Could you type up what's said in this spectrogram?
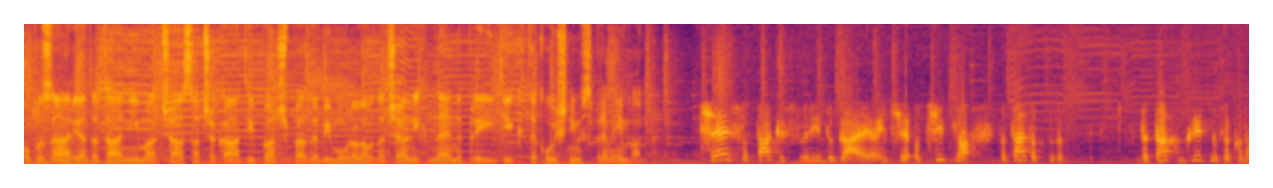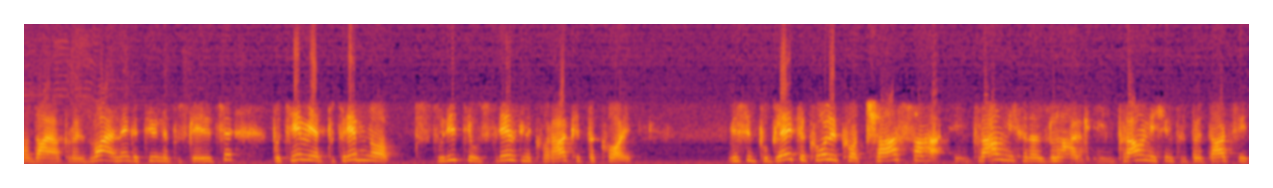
opozarja, da ta nima časa čakati, pač pa da bi morala od načelnih mnen preiti k takojšnjim spremembam. Če se take stvari dogajajo in če je očitno, da ta, da, da ta konkretna zakonodaja proizvaja negativne posledice, potem je potrebno storiti ustrezne korake takoj. Mislim, pogledajte, koliko časa in pravnih razlag in pravnih interpretacij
